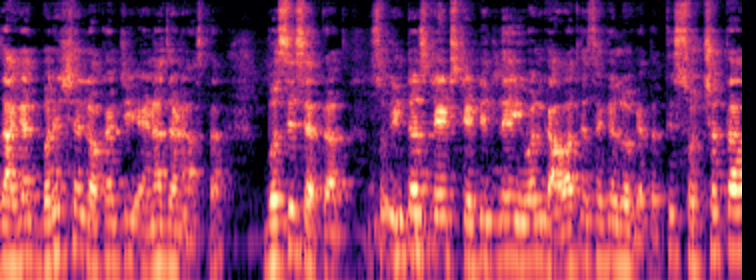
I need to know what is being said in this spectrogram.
जाग्यात बरेचशे लोकांची येणा जाणा आसता बसीस येतात सो इंटर स्टेट स्टेटीतले इवन गावातले सगळे लोक येतात. ती स्वच्छता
